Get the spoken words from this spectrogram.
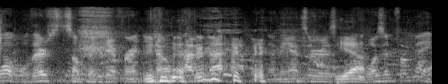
whoa, well, there's something different. You know, how did that happen? And the answer is, Yeah. it wasn't from me.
